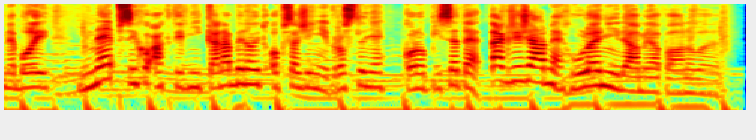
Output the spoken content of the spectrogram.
neboli nepsychoaktivní kanabinoid obsažení v rostlině konopí seté. Takže žádné hulení, dámy a pánové.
